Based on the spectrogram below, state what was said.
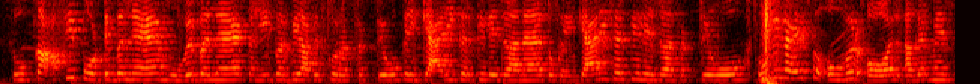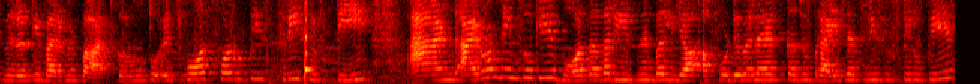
सो so, काफ़ी पोर्टेबल है मूवेबल है। कहीं पर भी आप इसको रख सकते हो। कहीं कैरी करके ले जाना है तो कहीं कैरी करके ले जा सकते हो। ओके गाइस सो ओवरऑल अगर मैं इस मिरर के बारे में बात करूँ तो it was for rupees three fifty and I don't think so कि ये बहुत ज़्यादा रीजनेबल या अफोर्डेबल है। इसका जो प्राइस है three fifty rupees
